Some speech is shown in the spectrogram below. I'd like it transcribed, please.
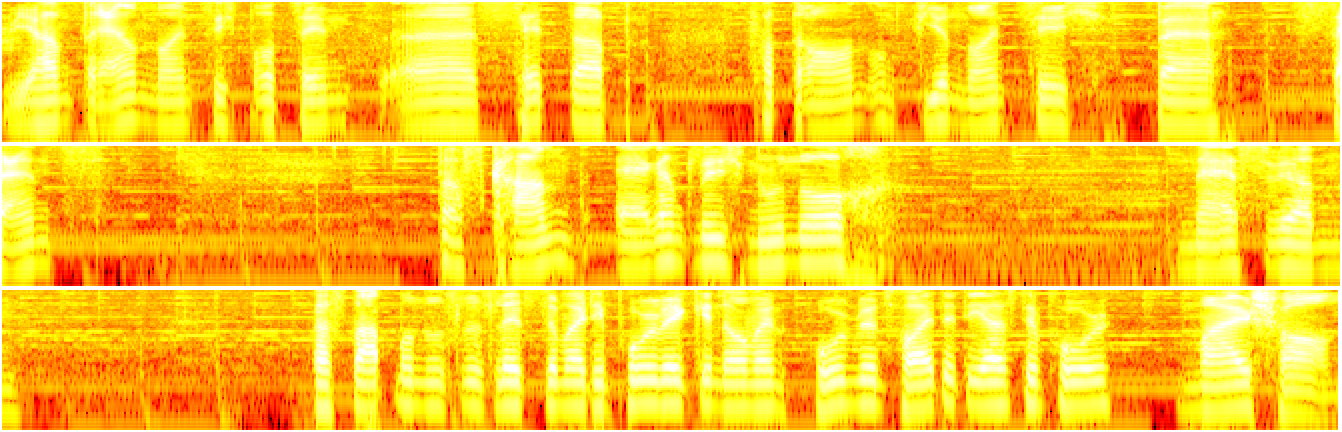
Wir haben 93% äh, Setup, Vertrauen und 94% bei Science. Das kann eigentlich nur noch nice werden. Verstappen und uns das letzte Mal die Pole weggenommen. Holen wir uns heute die erste Pole. Mal schauen.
